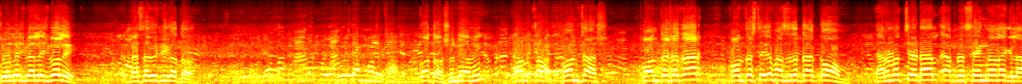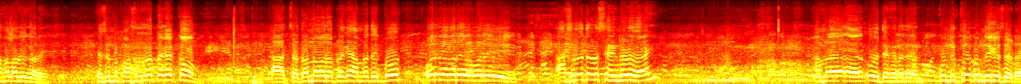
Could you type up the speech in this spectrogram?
চল্লিশ বিয়াল্লিশ বলে। বেচা বিক্রি কত? কত? শুনি আমি। পঞ্চাশ। পঞ্চাশ হাজার, পঞ্চাশ থেকে পাঁচ হাজার টাকা কম। কারণ হচ্ছে এটা, আপনার স্যাংরা নাকি লাফালাফি করে। এজন্য পাঁচ হাজার টাকা কম। আচ্ছা ধন্যবাদ আপনাকে, আমরা দেখব। ওরে বাবারে বাবারে। আসলে তো ওটা স্যাংরা ভাই। আমরা ওই দেখেন দেখেন, কোন দিক থেকে কোন দিকে গেছে ওটা?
